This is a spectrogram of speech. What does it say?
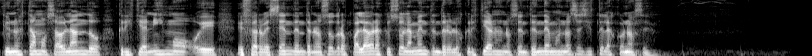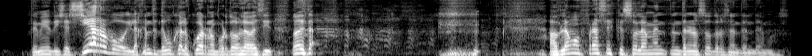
que no estamos hablando cristianismo eh, efervescente entre nosotros, palabras que solamente entre los cristianos nos entendemos. No sé si usted las conoce. Te mira y dice, siervo, y la gente te busca los cuernos por todos lados. Decir, ¿dónde está? Hablamos frases que solamente entre nosotros entendemos.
